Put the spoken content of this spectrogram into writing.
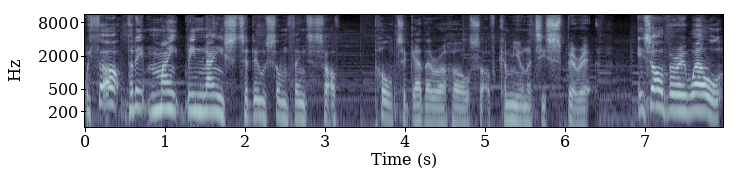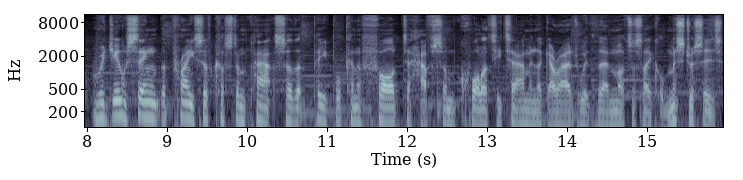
we thought that it might be nice to do something to sort of pull together a whole sort of community spirit. It's all very well reducing the price of custom parts so that people can afford to have some quality time in the garage with their motorcycle mistresses.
